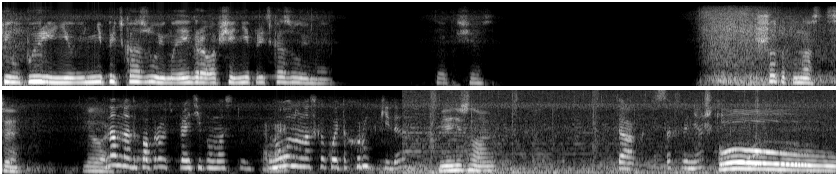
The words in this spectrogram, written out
ты, упыри, не- непредсказуемая игра, вообще непредсказуемая. Так, сейчас. Что тут у нас С? Давай. Нам надо попробовать пройти по мосту. Давай. Но он у нас какой-то хрупкий, да? Я не знаю. Так, сохраняшки. О,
